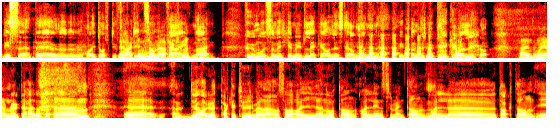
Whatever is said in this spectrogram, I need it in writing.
visse, det har ikke alltid fått Det har ikke den samme effekten? Nei, nei. Humor som virkemiddel er ikke alle steder man kan bruke like vellykka. Nei, du må gjerne bruke det her, altså. Um, Eh, du har jo et partitur med deg. altså Alle notene, alle instrumentene, mm. alle taktene i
